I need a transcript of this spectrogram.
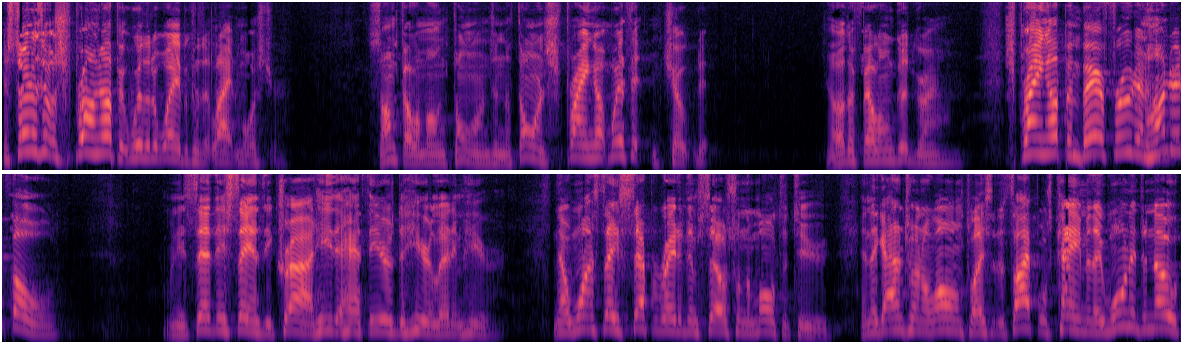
As soon as it was sprung up, it withered away because it lacked moisture. Some fell among thorns, and the thorns sprang up with it and choked it. The other fell on good ground sprang up and bare fruit an hundredfold. When he said these sayings, he cried, He that hath ears to hear, let him hear. Now, once they separated themselves from the multitude and they got into an alone place, the disciples came and they wanted to know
